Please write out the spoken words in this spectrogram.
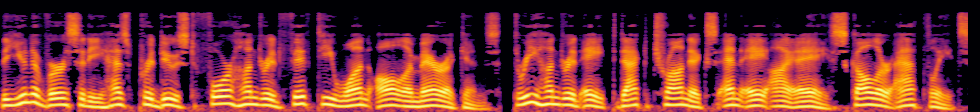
the university has produced 451 All-Americans, 308 Daktronics NAIA Scholar Athletes,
